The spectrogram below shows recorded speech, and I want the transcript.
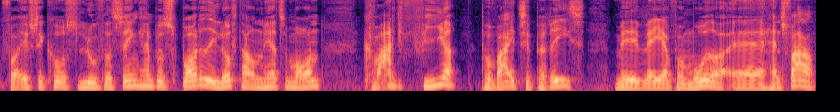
for FCK's Luther Singh. Han blev spottet i lufthavnen her til morgen, kvart i fire, på vej til Paris, med hvad jeg formoder er hans far.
